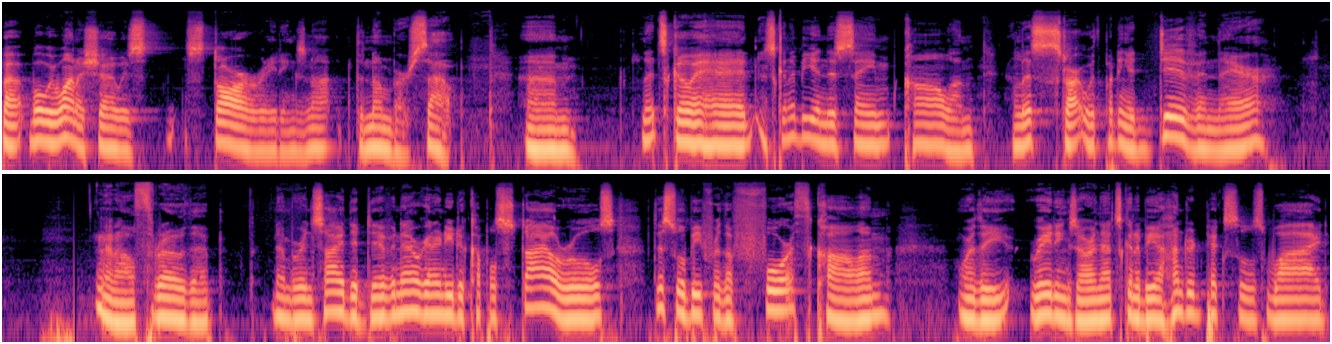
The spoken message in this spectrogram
But what we want to show is star ratings, not the numbers. So um, let's go ahead. It's going to be in this same column. And let's start with putting a div in there. And I'll throw the number inside the div. And now we're going to need a couple style rules. This will be for the fourth column where the ratings are, and that's going to be 100 pixels wide.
